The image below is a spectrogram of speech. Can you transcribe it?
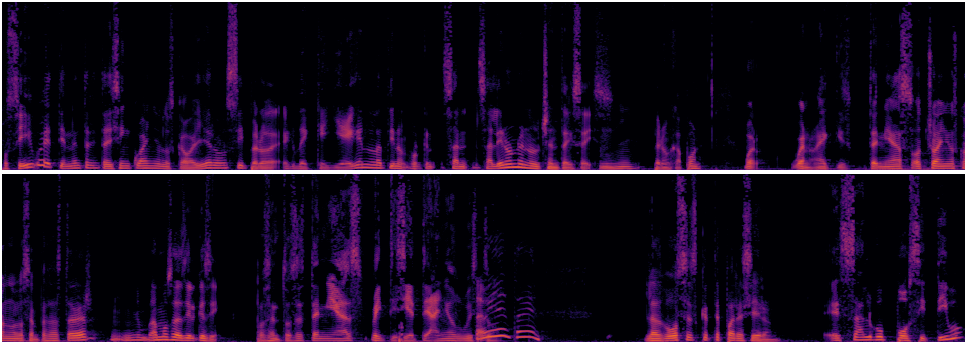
pues sí, güey, tienen 35 años los caballeros. Sí, pero de, de que lleguen a Latino... Porque sal- salieron en el 86, Ujú. pero en Japón. Bueno, bueno, X, tenías 8 años cuando los empezaste a ver. Mm, Vamos a decir que sí. Pues entonces tenías 27 años, güey. Está bien, está bien. ¿Las voces qué te parecieron? Es algo positivo.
